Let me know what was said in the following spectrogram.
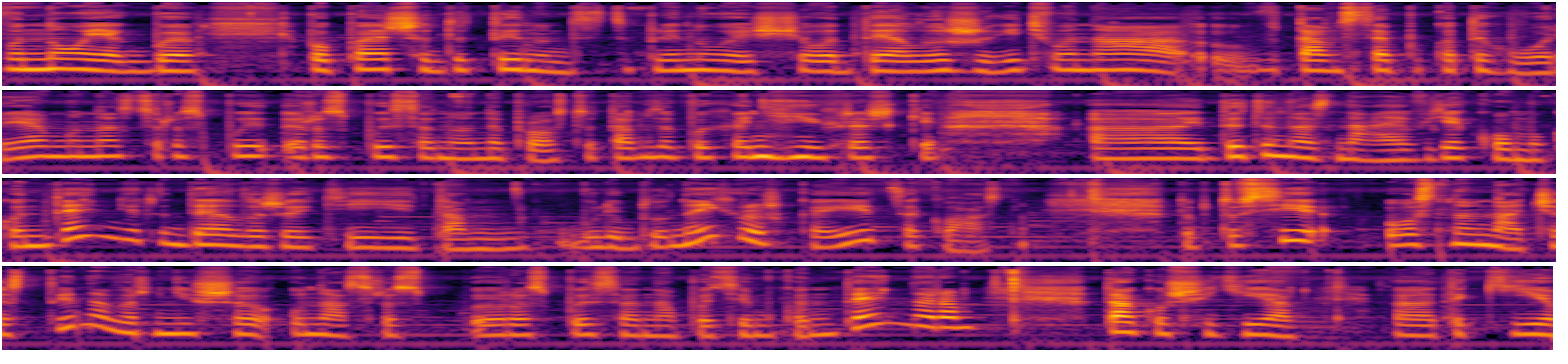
Воно, якби, по-перше, дитину дисциплінує, що де лежить. Вона там все по категоріям у нас розписано, не просто там запихані іграшки. Дитина знає, в якому контейнері, де лежить її там улюблена іграшка, і це класно. Тобто, всі основна частина, верніше, у нас розписана по цим контейнерам. Також є е, такі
